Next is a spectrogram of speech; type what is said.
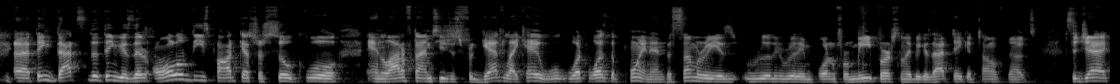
I think that's the thing is that all of these podcasts are so cool, and a lot of times you just forget, like, hey, w- what was the point? And the summary is really, really important for me personally because I take a ton of notes. So, Jay,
